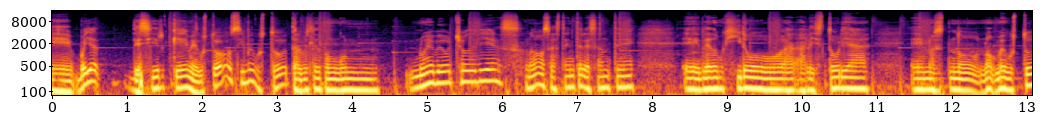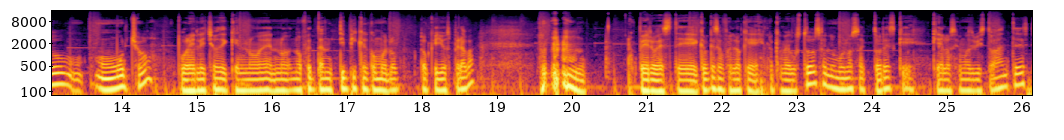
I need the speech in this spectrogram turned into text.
eh, voy a decir que me gustó. Sí me gustó. Tal vez les pongo un 9, 8 de 10, ¿no? O sea, está interesante, eh, le da un giro a, la historia, eh, no, no, me gustó mucho por el hecho de que no, no, fue tan típica como lo, que yo esperaba. Pero este, creo que eso fue lo que, lo que me gustó. Salen buenos actores que, que ya los hemos visto antes.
